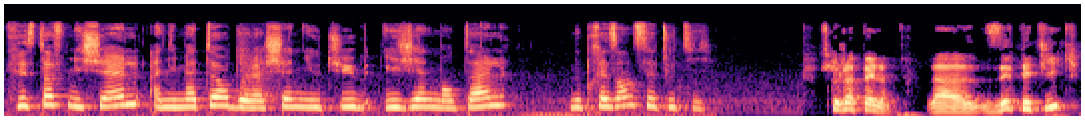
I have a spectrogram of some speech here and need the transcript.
Christophe Michel, animateur de la chaîne YouTube Hygiène Mentale, nous présente cet outil. Ce que j'appelle la zététique,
